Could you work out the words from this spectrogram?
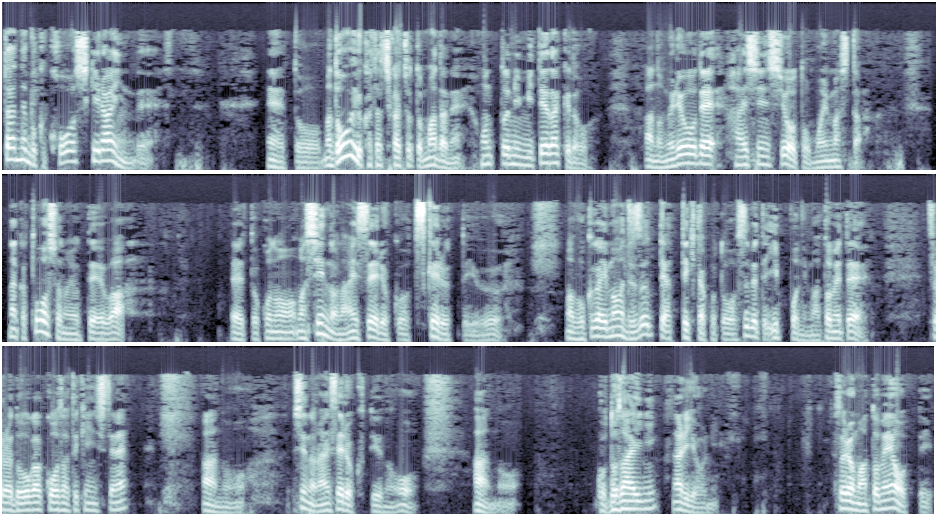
旦ね、僕公式 LINE で、えっ、ー、と、まあ、どういう形かちょっとまだね、本当に未定だけど、あの、無料で配信しようと思いました。なんか当初の予定は、えっ、と、この、まあ、真の内省力をつけるっていう、まあ、僕が今までずっとやってきたことをすべて一本にまとめて、それは動画講座的にしてね、あの、真の内省力っていうのを、あの、こう土台になるように、それをまとめようっていう。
